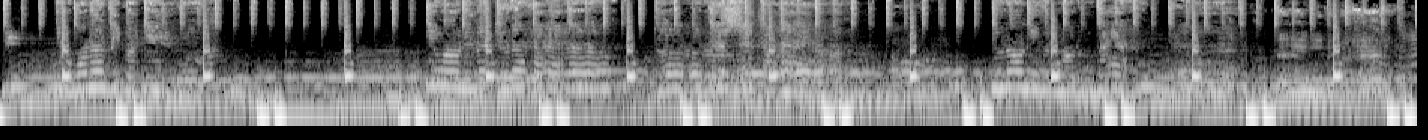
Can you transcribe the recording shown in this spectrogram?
You wanna be my hero. You won't even do the hell. This shit to hell. You don't even know the man. Ain't even a hand.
